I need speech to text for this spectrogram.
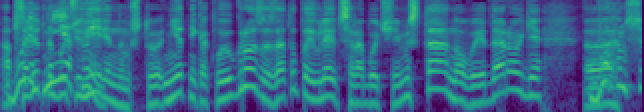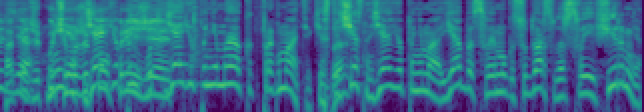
абсолютно быть уверенным, что нет никакой угрозы угрозы, зато появляются рабочие места, новые дороги. Э, Богом судья. Опять же, куча не, мужиков я ее, приезжает. Вот я ее понимаю как прагматик, если да? честно, я ее понимаю. Я бы своему государству, даже своей фирме,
